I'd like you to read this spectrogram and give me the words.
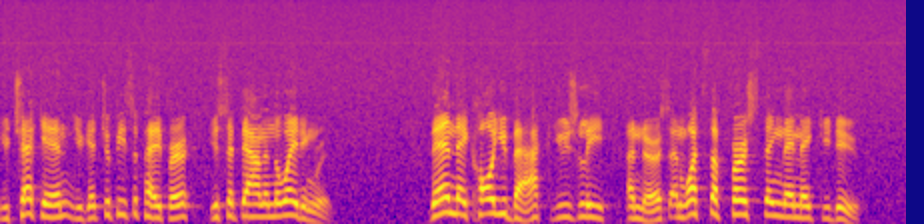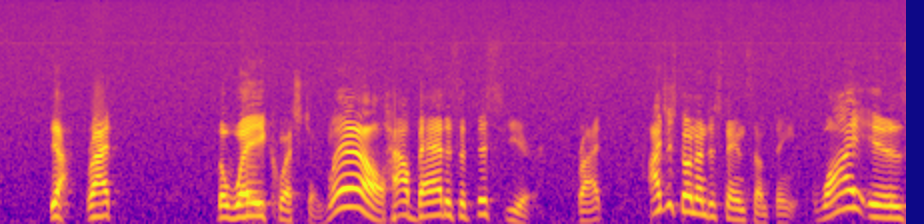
You check in, you get your piece of paper, you sit down in the waiting room. then they call you back, usually a nurse, and what's the first thing they make you do? Yeah, right? The weigh question. Well, how bad is it this year, right? I just don't understand something. Why is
